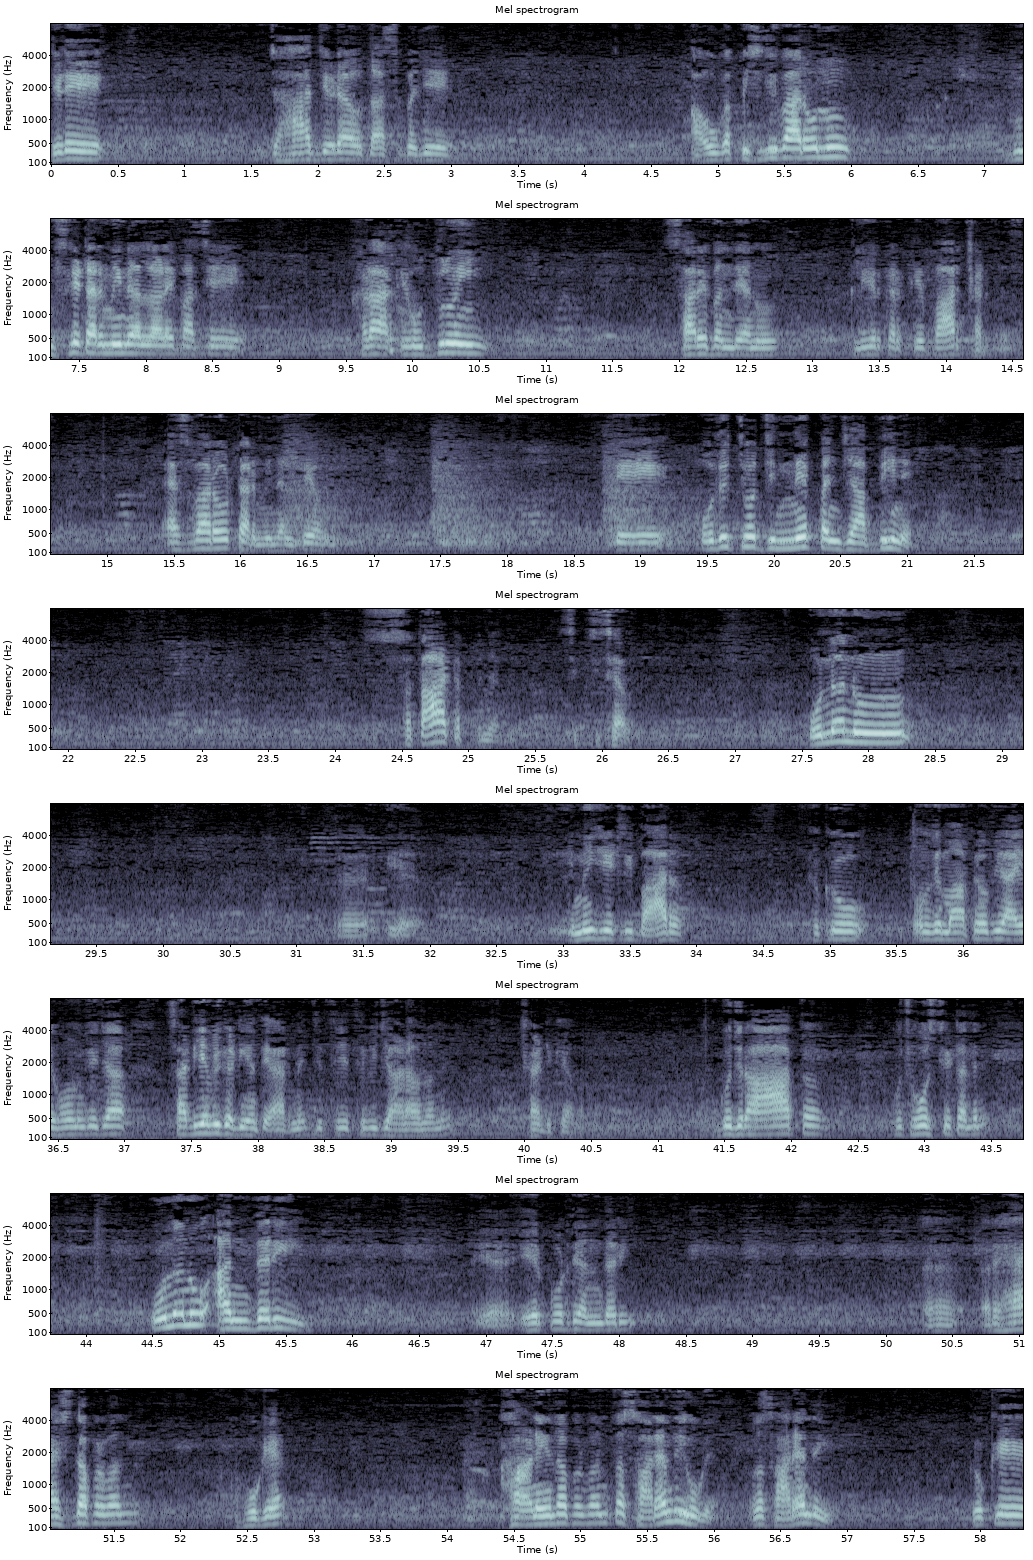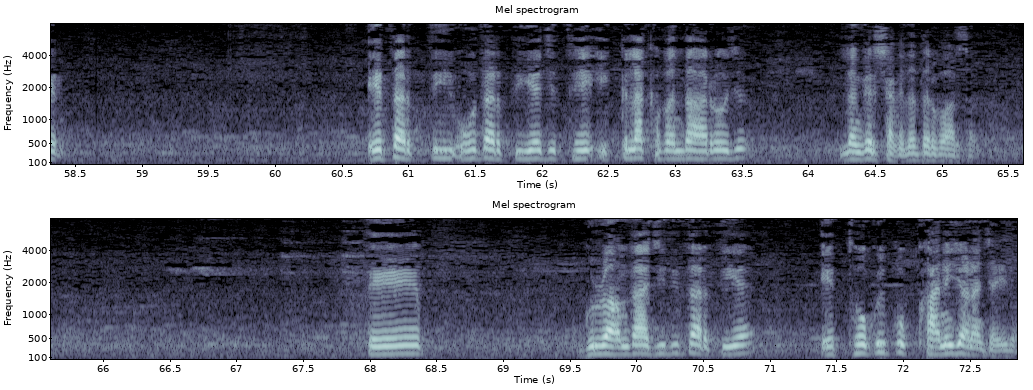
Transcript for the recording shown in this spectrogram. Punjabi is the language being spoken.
ਜਿਹੜੇ ਜਹਾਜ਼ ਜਿਹੜਾ ਉਹ 10 ਵਜੇ ਆਊਗਾ, ਪਿਛਲੀ ਵਾਰ ਉਹਨੂੰ ਦੂਸਰੇ ਟਰਮੀਨਲ ਵਾਲੇ ਪਾਸੇ ਖੜਾ ਕੇ ਉਧਰੋਂ ਹੀ ਸਾਰੇ ਬੰਦਿਆਂ ਨੂੰ ਕਲੀਅਰ ਕਰਕੇ ਬਾਹਰ ਛੱਡ ਦਿੱਤਾ ਇਸ ਵਾਰ ਉਹ ਟਰਮੀਨਲ ਤੇ ਆਉਣ। ਤੇ ਉਹਦੇ ਚੋਂ ਜਿੰਨੇ ਪੰਜਾਬੀ ਨੇ 67 ਪੰਜਾਬੀ 67 ਉਹਨਾਂ ਨੂੰ ਇਮੀਡੀਏਟਲੀ ਬਾਹਰ, ਕਿਉਂਕਿ ਉਹ ਉਹਨਾਂ ਦੇ ਮਾਪਿਓ ਵੀ ਆਏ ਹੋਣਗੇ ਜਾਂ ਸਾਡੀਆਂ ਵੀ ਗੱਡੀਆਂ ਤਿਆਰ ਨੇ ਜਿੱਥੇ ਜਿੱਥੇ ਵੀ ਜਾਣਾ ਉਹਨਾਂ ਨੇ, ਛੱਡ ਕੇ ਆਉਣਾ ਗੁਜਰਾਤ, ਕੁਝ ਹੋਰ ਸਟੇਟਾਂ ਦੇ ਨੇ। ਉਹਨਾਂ ਨੂੰ ਅੰਦਰ ਹੀ 에어ਪੋਰਟ ਦੇ ਅੰਦਰ ਹੀ ਅਹ, ਰਿਹਾਇਸ਼ ਦਾ ਪ੍ਰਬੰਧ ਹੋ ਗਿਆ। ਖਾਣੇ ਦਾ ਪ੍ਰਬੰਧ ਤਾਂ ਸਾਰਿਆਂ ਦਾ ਹੀ ਹੋ ਗਿਆ ਉਹ ਸਾਰਿਆਂ ਦਾ ਹੀ। ਕਿਉਂਕਿ ਇਹ ਧਰਤੀ ਉਹ ਧਰਤੀ ਹੈ ਜਿੱਥੇ 1 ਲੱਖ ਬੰਦਾ ਹਰ ਰੋਜ਼ ਲੰਗਰ ਛਕਦਾ ਦਰਬਾਰ ਸਾਹਿਬ। ਤੇ ਗੁਰੂ ਰਾਮਦਾਸ ਜੀ ਦੀ ਧਰਤੀ ਹੈ ਇੱਥੋਂ ਕੋਈ ਭੁੱਖਾ ਨਹੀਂ ਜਾਣਾ ਚਾਹੀਦਾ।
